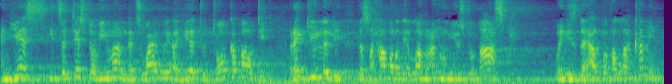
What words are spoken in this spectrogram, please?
And yes, it's a test of Iman. That's why we are here to talk about it regularly. The Sahaba radiallahu anhum used to ask, when is the help of Allah coming?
